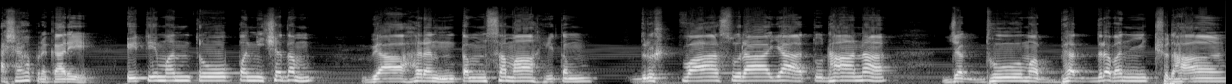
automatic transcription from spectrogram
अशा प्रकारे इतिमंत्रोपनिषदं व्याहरन्तं समाहितं। दृष्ट्वा सुराया तुधाना जगधूमभ्यद्रवं क्षुधा।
